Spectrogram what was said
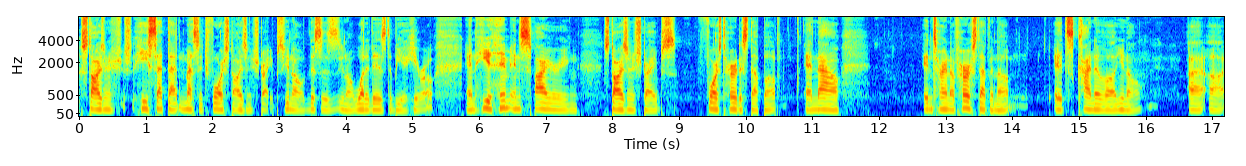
stars and he set that message for stars and stripes. You know this is you know what it is to be a hero. And he him inspiring stars and stripes forced her to step up. And now in turn of her stepping up it's kind of a you know uh, uh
